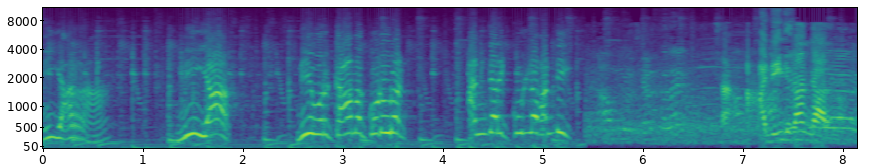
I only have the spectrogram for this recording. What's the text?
நீ யாரா நீ யார்? நீ ஒரு காம கொடூரன். அஞ்சரைக்குள்ள வண்டி. நீங்க தான் காரணம்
